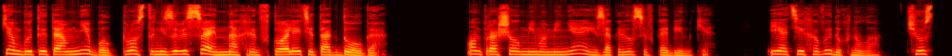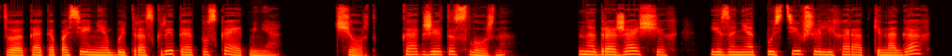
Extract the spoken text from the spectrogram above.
Кем бы ты там ни был, просто не зависай нахрен в туалете так долго!» Он прошел мимо меня и закрылся в кабинке. Я тихо выдохнула, чувствуя, как опасение быть раскрытой отпускает меня. Чёрт, как же это сложно. На дрожащих, из-за неотпустившей лихорадки ногах,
